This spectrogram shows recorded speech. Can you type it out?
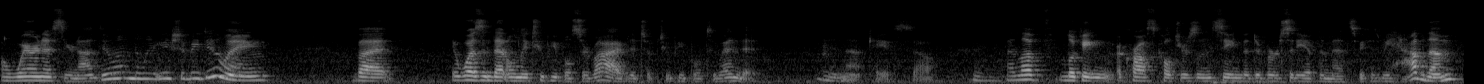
awareness you're not doing the what you should be doing, but it wasn't that only two people survived. It took two people to end it mm. in that case. So mm. I love looking across cultures and seeing the diversity of the myths because we have them.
